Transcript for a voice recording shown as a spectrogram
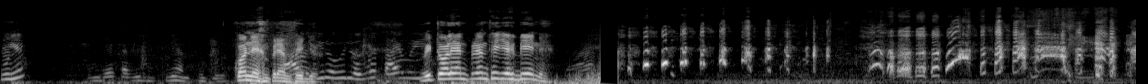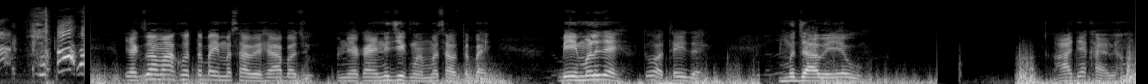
હું ગયો. કોને પ્રેમ થઈ ગયો. વિટોળિયાને પ્રેમ થઈ જાય બે ને એક્ઝામ આખો તબાઈ મસાવે છે આ બાજુ. અને કાંઈ નજીકમાં મસાવ તબાઈ. બે મળી જાય તો થઈ જાય. મજા આવે એવું. આ દેખાય હવે હું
